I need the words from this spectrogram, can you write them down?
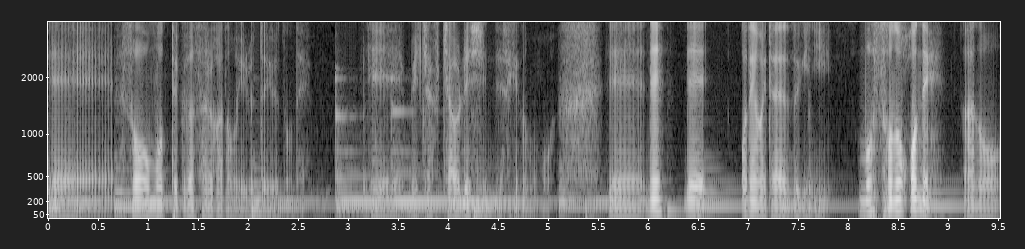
え、そう思ってくださる方もいるというので、え、めちゃくちゃ嬉しいんですけども、えー、ね、で、お電話いただいたときに、もうその子ね、あの、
